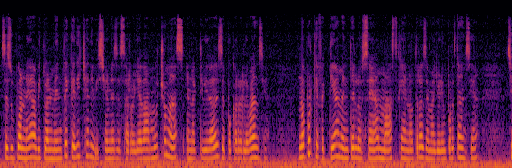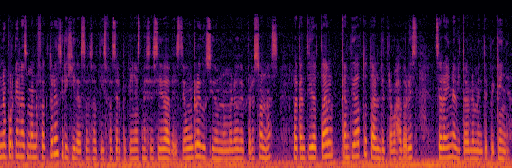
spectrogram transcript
Se supone habitualmente que dicha división es desarrollada mucho más en actividades de poca relevancia, no porque efectivamente lo sea más que en otras de mayor importancia, sino porque en las manufacturas dirigidas a satisfacer pequeñas necesidades de un reducido número de personas, la cantidad, tal, cantidad total de trabajadores será inevitablemente pequeña,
